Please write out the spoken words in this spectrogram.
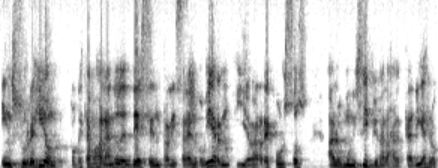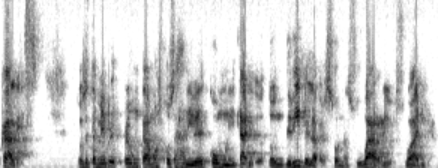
en su región, porque estamos hablando de descentralizar el gobierno y llevar recursos a los municipios, a las alcaldías locales. Entonces también preguntamos cosas a nivel comunitario, dónde vive la persona, su barrio, su área.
